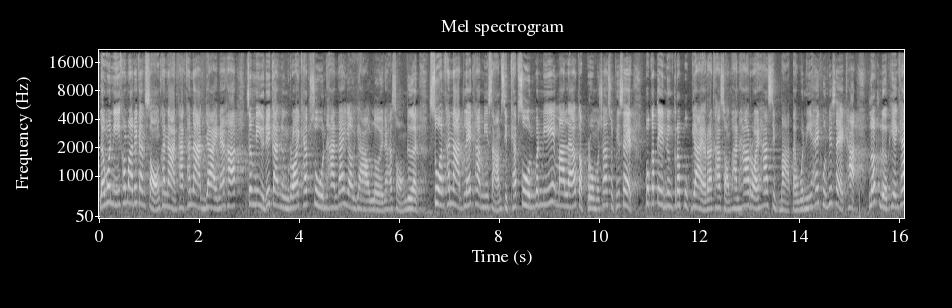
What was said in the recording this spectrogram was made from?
แล้ววันนี้เข้ามาด้วยกัน 2 ขนาดค่ะ ขนาดใหญ่นะคะ จะมีอยู่ด้วยกัน 100 แคปซูลทานได้ยาวๆเลยนะคะ 2 เดือน ส่วนขนาดเล็กค่ะมี 30 แคปซูล วันนี้มาแล้วกับโปรโมชั่นสุดพิเศษ ปกติ 1 กระปุกใหญ่ราคา 2,550 บาท แต่วันนี้ให้คุณพิเศษค่ะ ลดเหลือเพียงแค่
